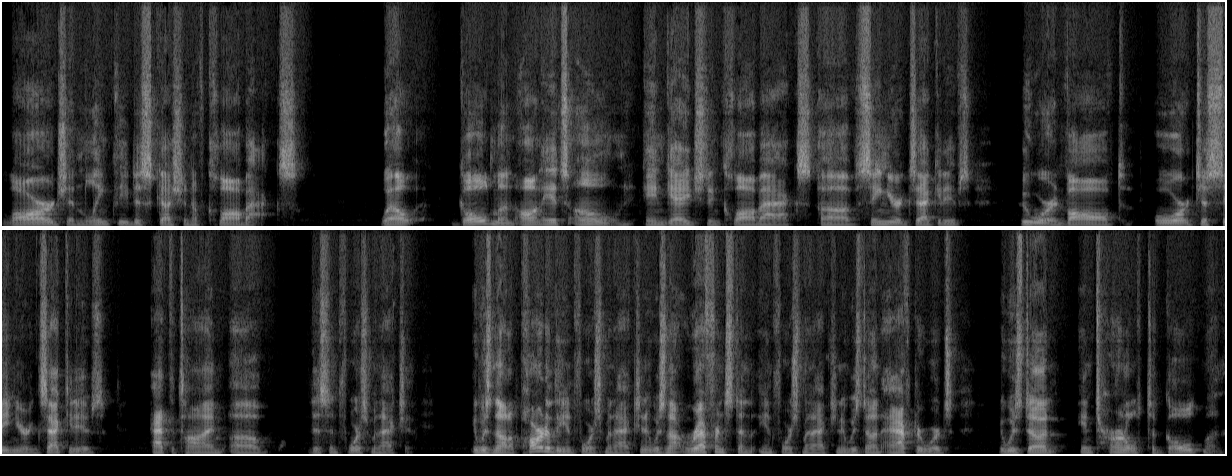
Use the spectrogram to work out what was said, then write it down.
large and lengthy discussion of clawbacks. Well, Goldman on its own engaged in clawbacks of senior executives who were involved or just senior executives at the time of this enforcement action. It was not a part of the enforcement action. It was not referenced in the enforcement action. It was done afterwards. It was done internal to Goldman.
